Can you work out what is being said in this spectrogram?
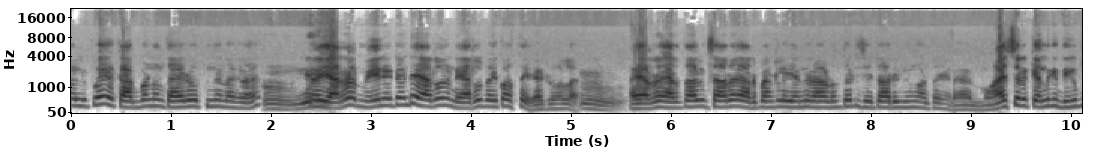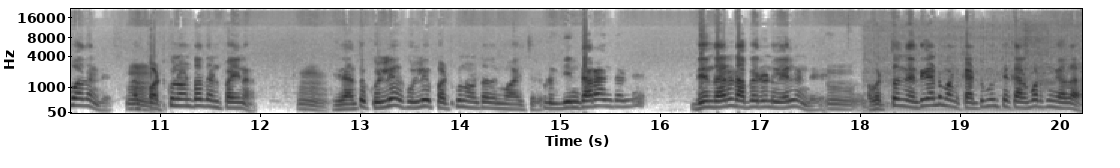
వెళ్ళిపోయి కార్బన్ తయారవుతుందండి అక్కడ ఎర్ర మెయిన్ ఏంటంటే ఎర్రలు అండి ఎర్రలు పైకి వస్తాయి వాటి వల్ల. ఆ ఎర్ర ఎర్ర తాలూకు సారా ఎర్ర పెంటలు ఇవన్నీ రావడంతో చెట్టు ఆరోగ్యంగా ఉంటాయండి మాయిశ్చర్ కిందకి దిగిపోదండి. పట్టుకుని ఉంటుందండి పైన. ఇదంతా కుళ్ళి కుళ్ళి పట్టుకుని ఉంటుందండి మాయిశ్చర్ ఇప్పుడు దీని ధర ఎంతండి? దీని ధర డెబ్బై రెండు వేలు అండి. పడుతుంది ఎందుకంటే మన కంటి ముందు కనబడుతుంది కదా.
